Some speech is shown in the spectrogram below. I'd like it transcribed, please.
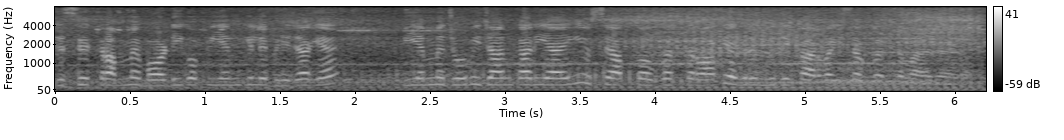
जिसके क्रम में बॉडी को पीएम के लिए भेजा गया है। पीएम में जो भी जानकारी आएगी, उससे आपको अवगत करवा के अग्रिम विधि कार्रवाई से अवगत करवाया जाएगा।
